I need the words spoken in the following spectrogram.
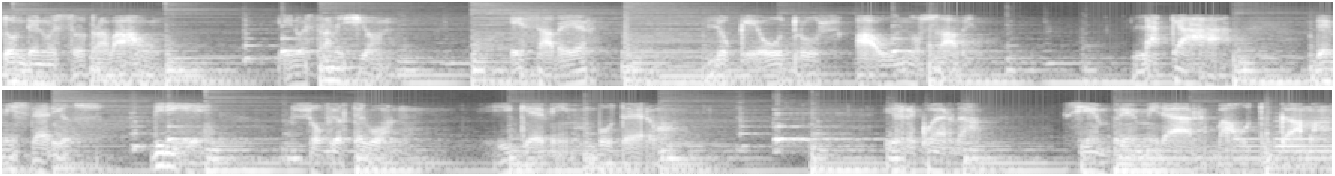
donde nuestro trabajo y nuestra misión es saber lo que otros aún no saben. La caja de misterios dirige Sofía Ortegón y Kevin Botero. Y recuerda, siempre mirar bajo tu cama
